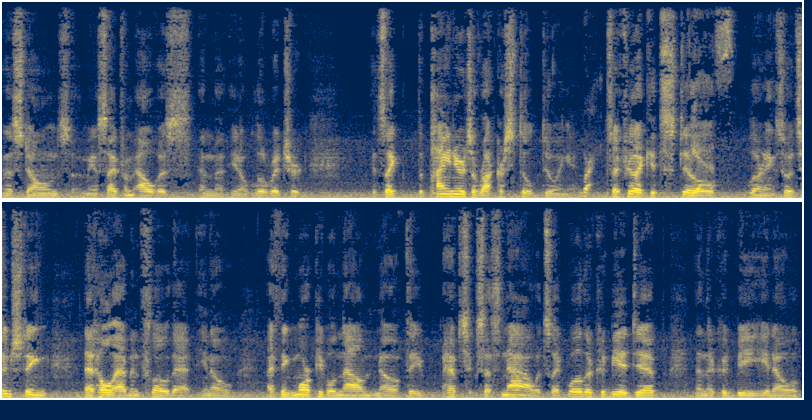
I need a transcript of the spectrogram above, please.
and the Stones. I mean, aside from Elvis and the, you know, Little Richard, it's like the pioneers of rock are still doing it. Right. So I feel like it's still Yes. learning. So it's interesting that whole ebb and flow. That you know, I think more people now know if they have success now, it's like, well, there could be a dip, then there could be, you know,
